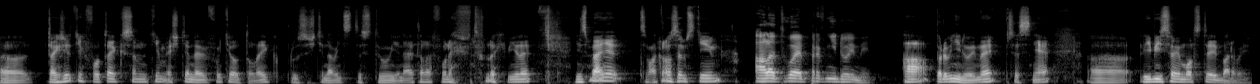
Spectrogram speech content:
Eh, takže těch fotek jsem tím ještě nevyfotil tolik, plus ještě navíc testuju jiné telefony v tuhle chvíli. Nicméně cvaknul jsem s tím. Ale tvoje první dojmy. A první dojmy, přesně. Uh, líbí se mi moc ty barvy.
